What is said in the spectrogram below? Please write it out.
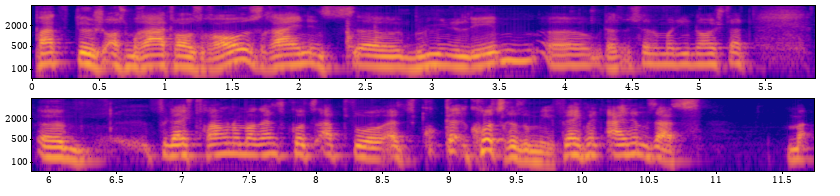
praktisch aus dem Rathaus raus, rein ins äh, blühende Leben. Äh, das ist ja nun mal die Neustadt. Ähm, vielleicht fragen wir noch mal ganz kurz ab, so als Ku- Kurzresümee, vielleicht mit einem Satz. Ma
